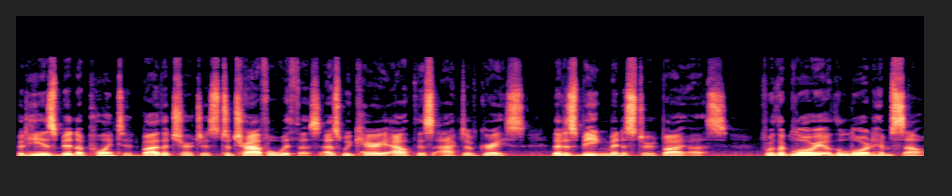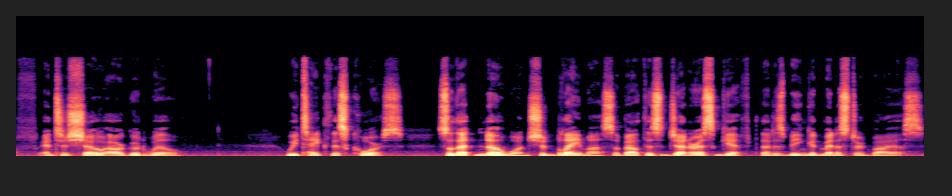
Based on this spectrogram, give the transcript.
but he has been appointed by the churches to travel with us as we carry out this act of grace that is being ministered by us, for the glory of the Lord himself, and to show our good will. We take this course so that no one should blame us about this generous gift that is being administered by us.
